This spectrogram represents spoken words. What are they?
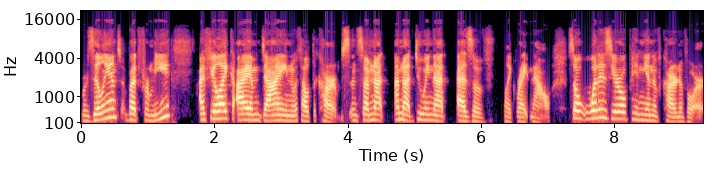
resilient. But for me, I feel like I am dying without the carbs, and so I'm not. I'm not doing that as of like right now. So, what is your opinion of carnivore?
